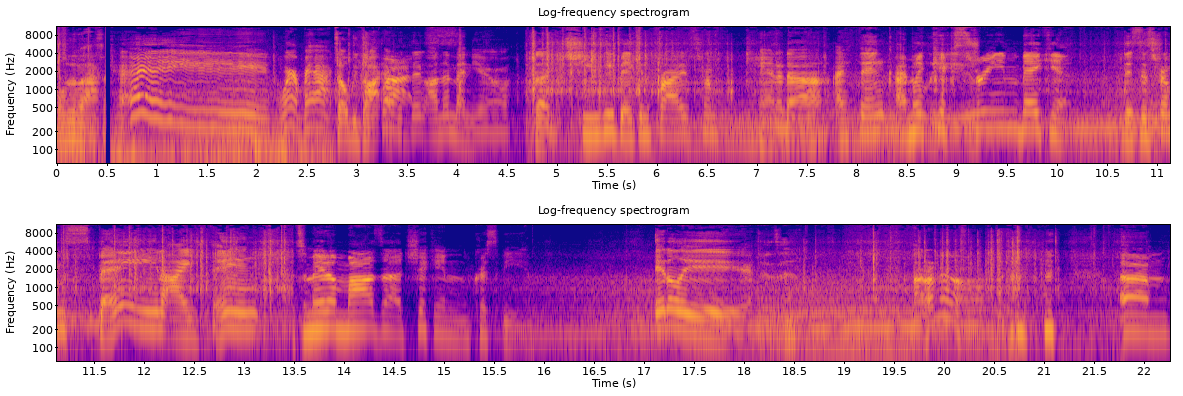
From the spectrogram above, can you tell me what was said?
We'll be back. Hey, we're back. So we got Fries. everything on the menu. The cheesy bacon fries from Canada, I think. I believe. extreme bacon. This is from Spain, I think. Tomato mazza chicken crispy. Italy. Is it? I don't know. Um,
